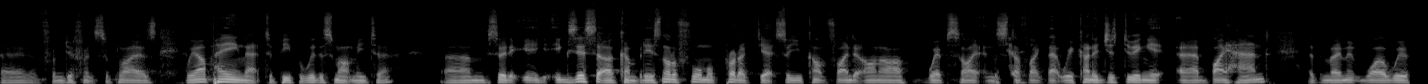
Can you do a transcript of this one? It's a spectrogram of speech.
uh, from different suppliers. We are paying that to people with a smart meter. Um, so it, it, exists at our company. It's not a formal product yet, so you can't find it on our website and okay. stuff like that. We're kind of just doing it uh, by hand at the moment while we're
